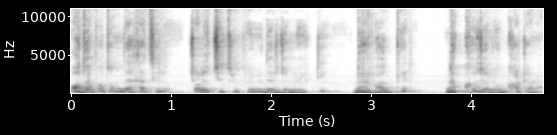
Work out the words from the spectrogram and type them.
অধপতন দেখা ছিল চলচ্চিত্র প্রেমীদের জন্য একটি দুর্ভাগ্যের, দুঃখজনক ঘটনা।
